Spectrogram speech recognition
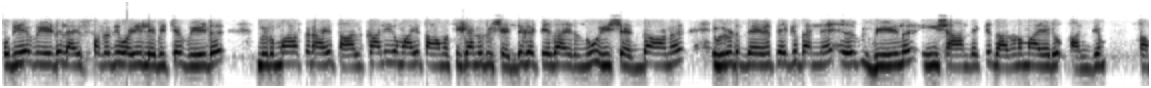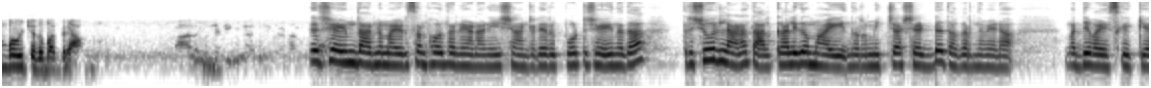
പുതിയ വീട് ലൈഫ് പദ്ധതി വഴി ലഭിച്ച വീട് നിർമ്മാണത്തിനായി താൽക്കാലികമായി താമസിക്കാൻ ഒരു ഷെഡ് കെട്ടിയതായിരുന്നു. ഈ ഷെഡാണ് ഇവരുടെ ദേഹത്തേക്ക് തന്നെ വീണ് ഈ ശാന്തയ്ക്ക് ദാരുണമായ ഒരു അന്ത്യം സംഭവിച്ചത്. ഭദ്ര. തീർച്ചയായും ദാരുണമായ ഒരു സംഭവം തന്നെയാണ് അനീഷ് ആന്റണി റിപ്പോർട്ട് ചെയ്യുന്നത്. തൃശൂരിലാണ് താൽക്കാലികമായി നിർമ്മിച്ച ഷെഡ് തകർന്നു വീണ മധ്യവയസ്കയ്ക്ക്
